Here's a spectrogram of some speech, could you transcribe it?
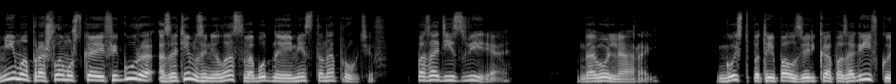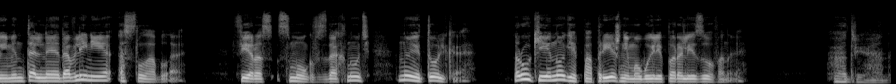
Мимо прошла мужская фигура, а затем заняла свободное место напротив, позади зверя. Довольно орай. Гость потрепал зверька по загривку, и ментальное давление ослабло. Ферос смог вздохнуть, но и только. Руки и ноги по-прежнему были парализованы. «Адриан».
